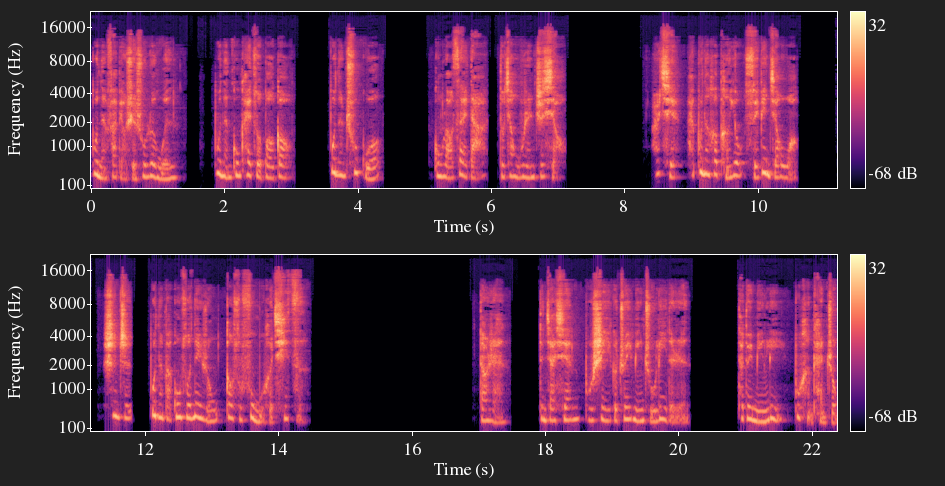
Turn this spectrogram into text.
不能发表学术论文，不能公开做报告，不能出国。功劳再大，都将无人知晓。而且还不能和朋友随便交往，甚至不能把工作内容告诉父母和妻子。当然，邓稼先不是一个追名逐利的人，他对名利不很看重。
